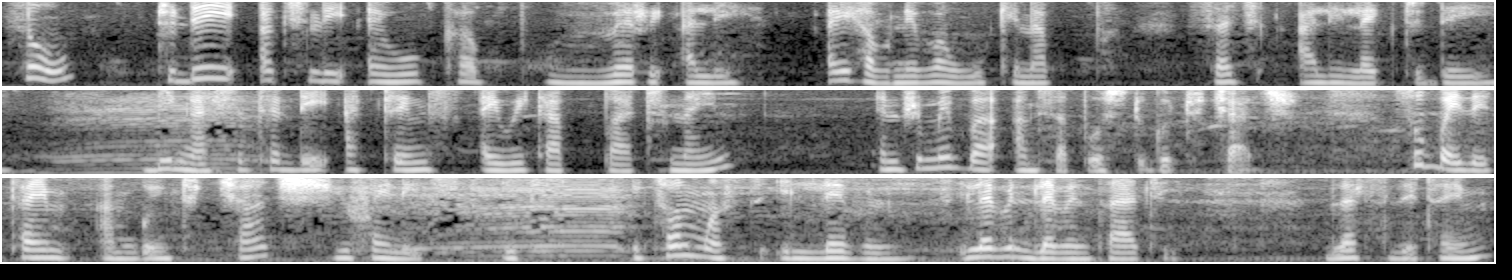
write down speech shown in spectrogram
So Today, actually, I woke up very early. I have never woken up such early like today. Being a Saturday, at times I wake up at 9. And remember, I'm supposed to go to church. so by the time i'm going to church you find it's it's it's almost 11 it's 11 11.30 that's the time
